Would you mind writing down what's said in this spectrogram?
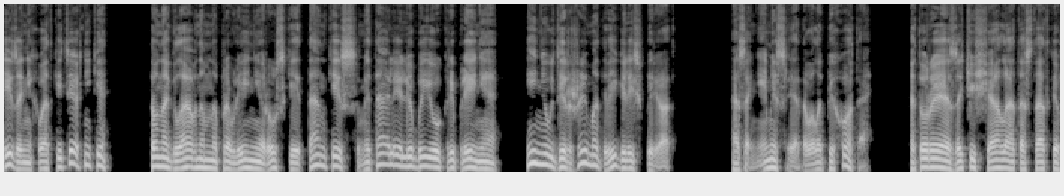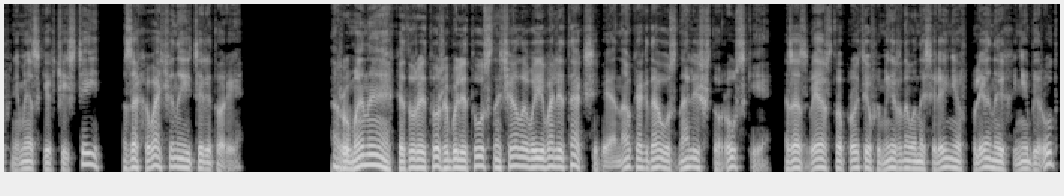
из-за нехватки техники, то на главном направлении русские танки сметали любые укрепления и неудержимо двигались вперед. А за ними следовала пехота, которая зачищала от остатков немецких частей захваченные территории. Румыны, которые тоже были тут, сначала воевали так себе, но когда узнали, что русские за зверство против мирного населения в плен их не берут,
